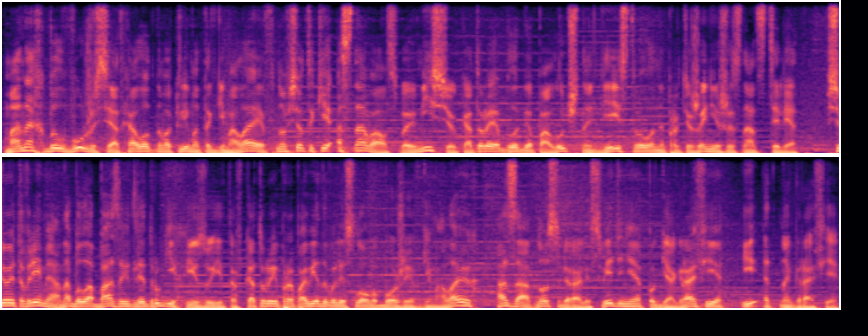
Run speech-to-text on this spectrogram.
Монах был в ужасе от холодного климата Гималаев, но все-таки основал свою миссию, которая благополучно действовала на протяжении 16 лет. Все это время она была базой для других иезуитов, которые проповедовали Слово Божие в Гималаях, а заодно собирали сведения по географии и этнографии.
